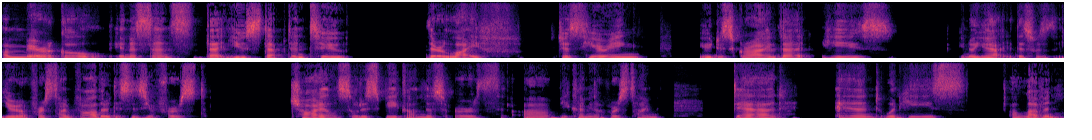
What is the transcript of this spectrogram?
a miracle, in a sense, that you stepped into their life. Just hearing you describe that he's, you know, you had this was your first time father, this is your first child, so to speak, on this earth, um, becoming a first time dad and when he's 11.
